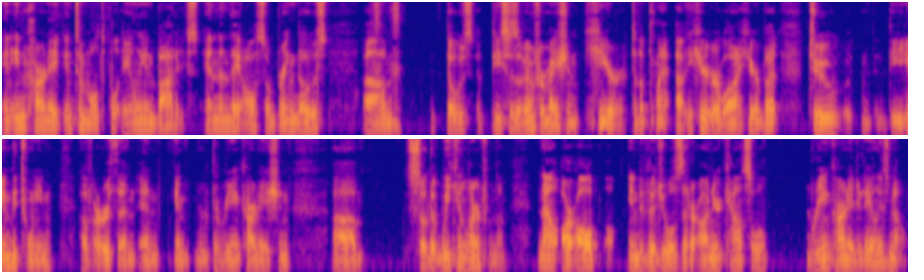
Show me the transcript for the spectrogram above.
and incarnate into multiple alien bodies. And then they also bring those um, those pieces of information here to the planet, uh, here, or well, not here, but to the in between of Earth and, and, and the reincarnation, um, so that we can learn from them. Now, are all individuals that are on your council reincarnated aliens? No.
